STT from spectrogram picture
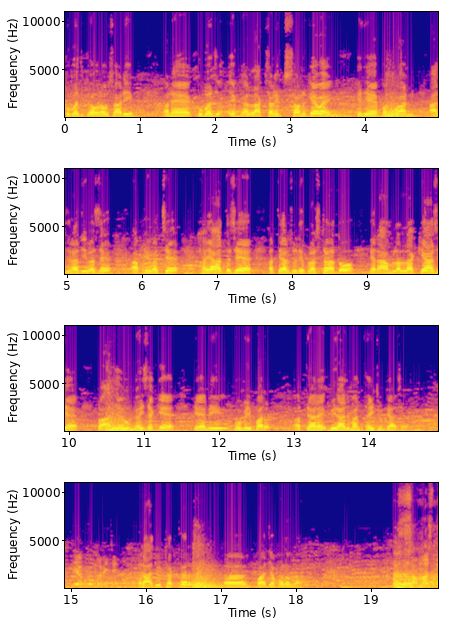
ખૂબ જ ગૌરવશાળી અને ખૂબ જ એક લાક્ષણિક ક્ષણ કહેવાય કે જે ભગવાન આજના દિવસે આપણી વચ્ચે હયાત છે. અત્યાર સુધી પ્રશ્ન હતો કે રામલલ્લા ક્યાં છે? તો આજે એવું કહી શકીએ કે એની ભૂમિ પર અત્યારે બિરાજમાન થઈ ચૂક્યા છે. રાજુ ઠક્કર ભાજપ વડોદરા. સમસ્ત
